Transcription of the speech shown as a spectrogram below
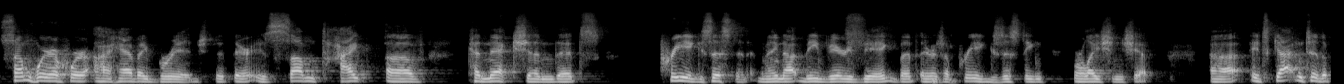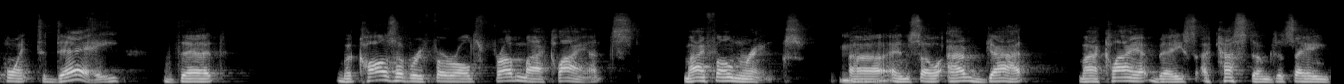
somewhere where i have a bridge that there is some type of connection that's pre-existent. It may not be very big, but there's a mm-hmm. pre-existing relationship. Uh, it's gotten to the point today that because of referrals from my clients, my phone rings. Mm-hmm. Uh, and so I've got my client base accustomed to saying,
